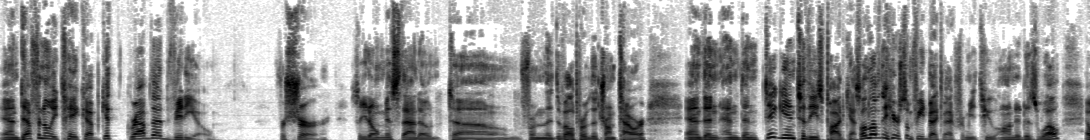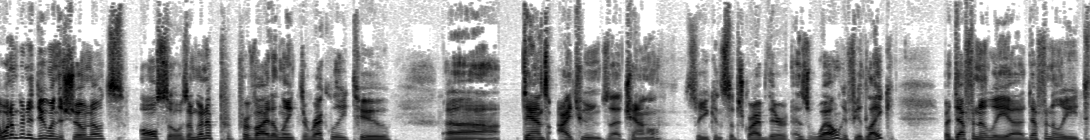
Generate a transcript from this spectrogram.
and definitely take up get grab that video for sure so you don't miss that out uh, from the developer of the Trump Tower. And then and then dig into these podcasts. I'd love to hear some feedback back from you too on it as well. And what I'm going to do in the show notes also is I'm going to pr- provide a link directly to uh, Dan's iTunes uh, channel, so you can subscribe there as well if you'd like. But definitely, uh, definitely t-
